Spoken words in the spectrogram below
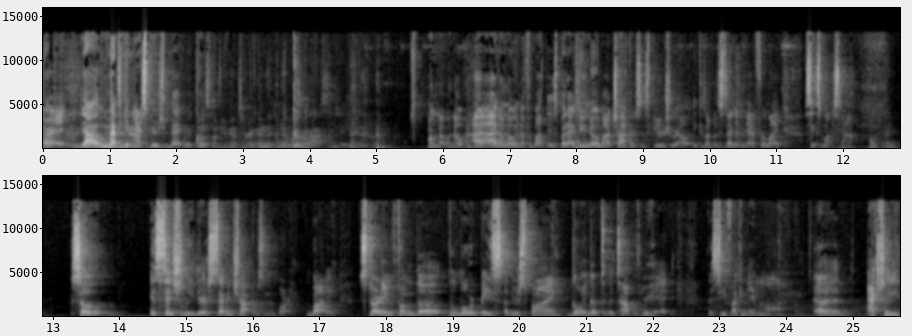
All right, yeah, we about to get in our spiritual bag real That quick. was funny, man. Sorry, I couldn't, I couldn't help Cool. myself. Rocks into it. Oh no, no, I, I don't know enough about this, but I do know about chakras and spirituality because I've been studying that for like six months now. Okay. So essentially, there are seven chakras in the body. Body, starting from the the lower base of your spine, going up to the top of your head. Let's see if I can name them all. Uh, actually,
